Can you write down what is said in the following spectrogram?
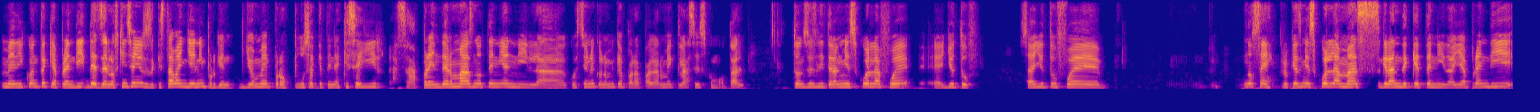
me di cuenta que aprendí desde los 15 años, desde que estaba en Yale, porque yo me propuse que tenía que seguir, aprender más, no tenía ni la cuestión económica para pagarme clases como tal. Entonces, literal, mi escuela fue eh, YouTube. O sea, YouTube fue, no sé, creo que es mi escuela más grande que he tenido. Ahí aprendí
